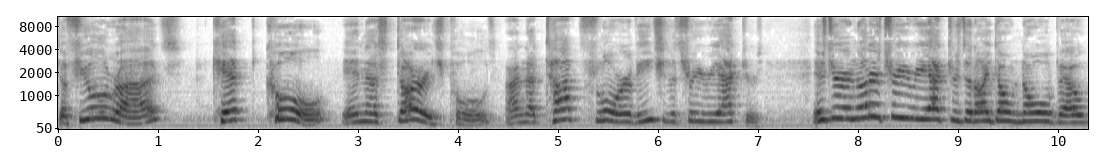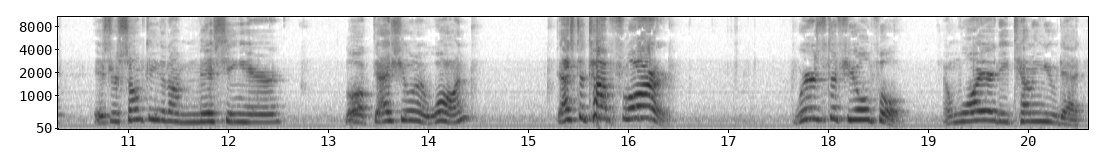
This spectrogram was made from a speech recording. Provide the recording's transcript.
the fuel rods kept cool in the storage pools on the top floor of each of the three reactors. Is there another three reactors that I don't know about? Is there something that I'm missing here? Look, that's unit one. That's the top floor. Where's the fuel pool? And why are they telling you that?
